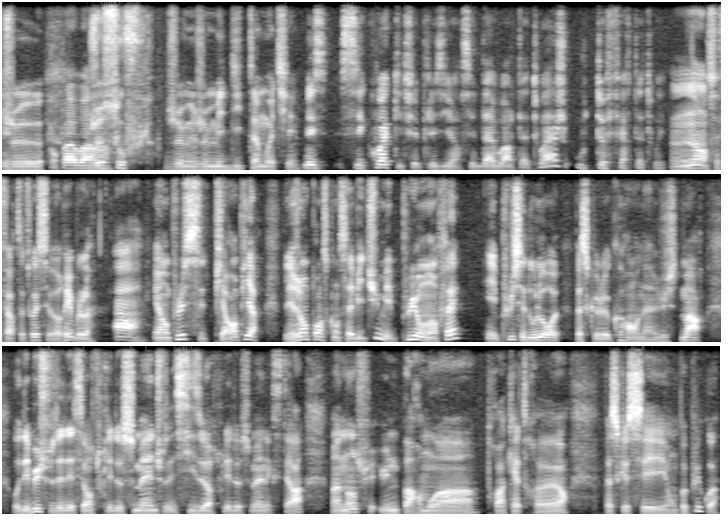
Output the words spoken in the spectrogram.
Je, Pour pas avoir. je souffle, je, je médite à moitié. Mais c'est quoi qui te fait plaisir? C'est d'avoir le tatouage ou te faire tatouer? Non, se faire tatouer, c'est horrible. Ah, Et en plus, c'est de pire en pire. Les gens pensent qu'on s'habitue, mais plus on en fait, et plus c'est douloureux. Parce que le corps en a juste marre. Au début, je faisais des séances toutes les deux semaines, je faisais 6 heures toutes les deux semaines, etc. Maintenant, je fais une par mois, 3-4 heures, parce que c'est. On peut plus, quoi.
